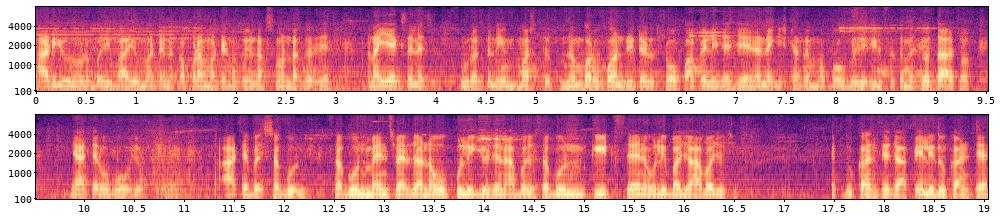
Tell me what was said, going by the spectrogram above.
સાડીઓનું ને બધી બાયુ માટેના કપડા માટેનું તો એ લક્ષ્મણનગર છે. અને અહીં એક છે ને સુરતની મસ્ત નંબર વન રિટેલ શોપ આપેલી છે જે ને ઇન્સ્ટાગ્રામમાં બહુ બધી રીલ્સ તમે જોતા હશો. ત્યાં અત્યારે ઊભું હોજો. આ છે ભાઈ સગુન સગુન મેન્સવેર જ્યાં નવું ખુલી ગયું છે ને આ બાજુ સગુન કિટ્સ છે ને ઓલી બાજુ આ બાજુ છે. એક દુકાન છે, જે આ પેલી દુકાન છે.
